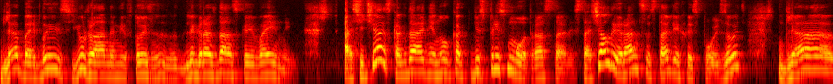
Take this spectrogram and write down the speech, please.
для борьбы с южанами, в той же, для гражданской войны. А сейчас, когда они, ну, как без присмотра остались, сначала иранцы стали их использовать для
